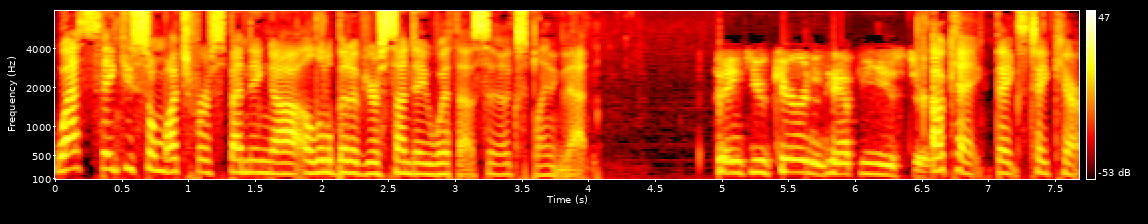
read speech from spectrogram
Wes, thank you so much for spending uh, a little bit of your Sunday with us and explaining that. Thank you, Karen, and happy Easter. Okay, thanks. Take care.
